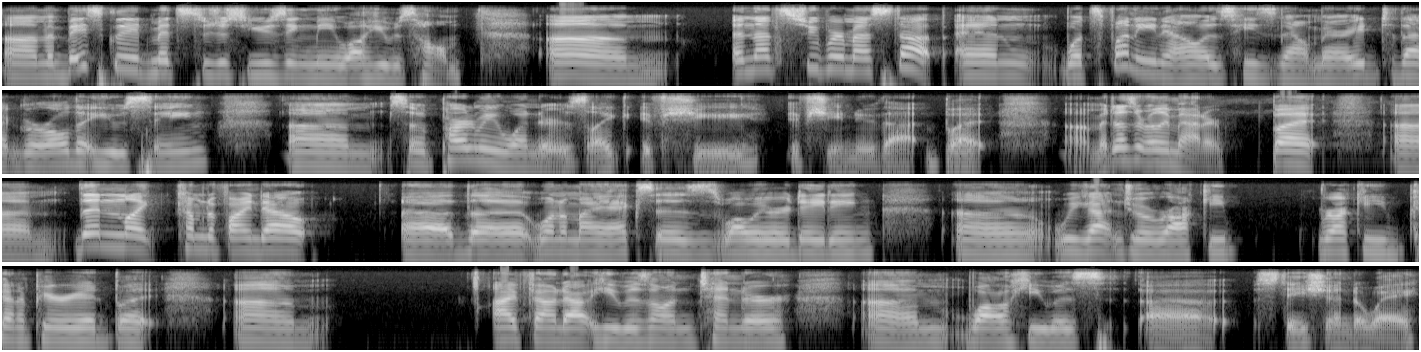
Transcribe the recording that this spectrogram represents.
um, and basically admits to just using me while he was home. Um, and that's super messed up. And what's funny now is he's now married to that girl that he was seeing. Um, so part of me wonders like if she if she knew that, but um, it doesn't really matter. But um, then like come to find out, uh, the one of my exes while we were dating, uh, we got into a rocky rocky kind of period, but um, I found out he was on Tinder um, while he was uh, stationed away.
